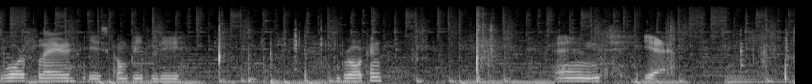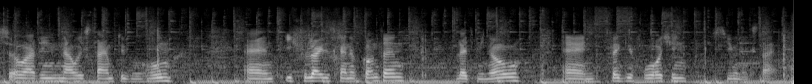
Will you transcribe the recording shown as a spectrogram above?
war flail is completely broken. And yeah so I think now it's time to go home. And if you like this kind of content let me know. And thank you for watching. See you next time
